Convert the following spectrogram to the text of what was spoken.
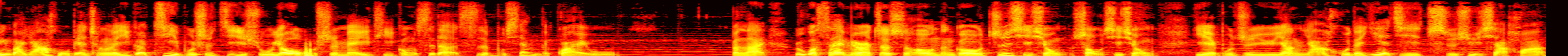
并把雅虎变成了一个既不是技术又不是媒体公司的四不像的怪物。本来，如果塞缪尔这时候能够知其雄，守其雄，也不至于让雅虎的业绩持续下滑。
